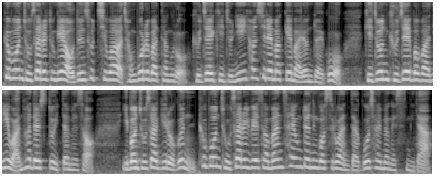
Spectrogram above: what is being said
표본 조사를 통해 얻은 수치와 정보를 바탕으로 규제 기준이 현실에 맞게 마련되고 기존 규제 법안이 완화될 수도 있다면서 이번 조사 기록은 표본 조사를 위해서만 사용되는 것으로 안다고 설명했습니다.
